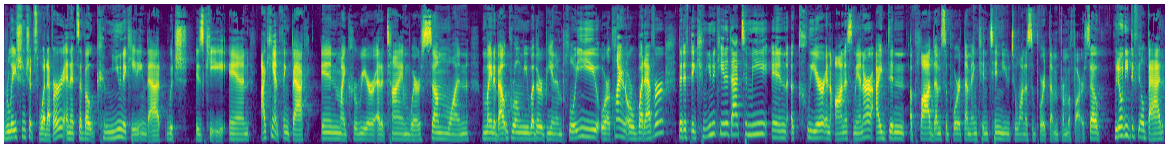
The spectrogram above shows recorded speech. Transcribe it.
relationships, whatever. And it's about communicating that, which is key. And I can't think back in my career at a time where someone might have outgrown me, whether it be an employee or a client or whatever, that if they communicated that to me in a clear and honest manner, I didn't applaud them, support them, and continue to want to support them from afar. So We don't need to feel bad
